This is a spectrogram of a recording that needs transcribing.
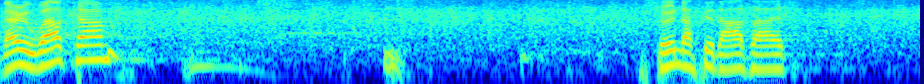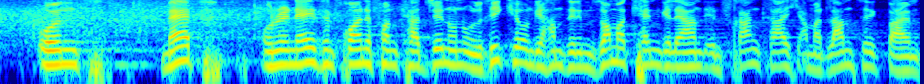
Very welcome. Schön, dass ihr da seid. Und Matt und Renee sind Freunde von Kajin und Ulrike und wir haben sie im Sommer kennengelernt in Frankreich am Atlantik beim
